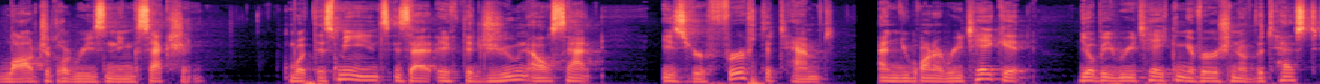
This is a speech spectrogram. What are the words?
logical reasoning section. What this means is that if the June LSAT is your first attempt and you want to retake it, you'll be retaking a version of the test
